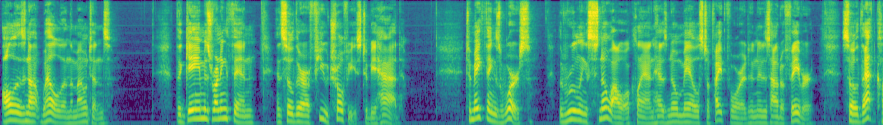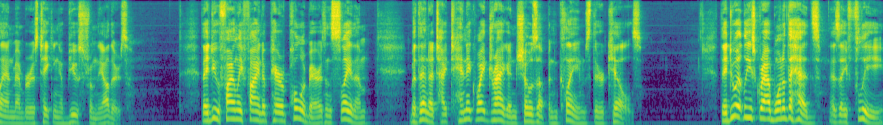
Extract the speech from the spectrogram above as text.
All is not well in the mountains. The game is running thin, and so there are few trophies to be had. To make things worse, the ruling Snow Owl clan has no males to fight for it and it is out of favor, so that clan member is taking abuse from the others. They do finally find a pair of polar bears and slay them, but then a titanic white dragon shows up and claims their kills. They do at least grab one of the heads as they flee,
